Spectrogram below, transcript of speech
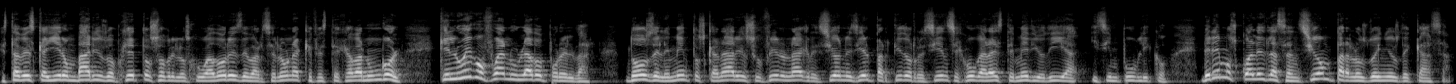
Esta vez cayeron varios objetos sobre los jugadores de Barcelona que festejaban un gol, que luego fue anulado por el VAR. Dos elementos canarios sufrieron agresiones y el partido recién se jugará este mediodía y sin público. Veremos cuál es la sanción para los dueños de casa.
